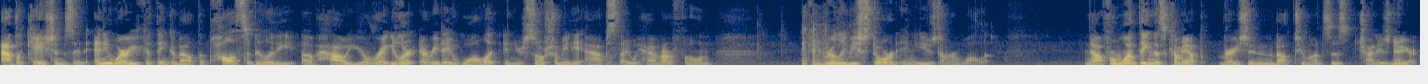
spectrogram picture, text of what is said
applications, and anywhere you can think about the possibility of how your regular everyday wallet and your social media apps that we have on our phone can really be stored and used on our wallet. Now, for one thing that's coming up very soon in about two months is Chinese New Year.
